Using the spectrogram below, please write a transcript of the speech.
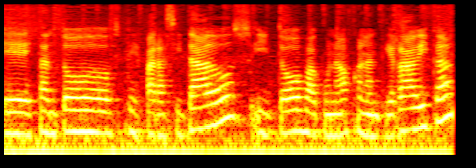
eh, están todos desparasitados y todos vacunados con la antirrábica.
